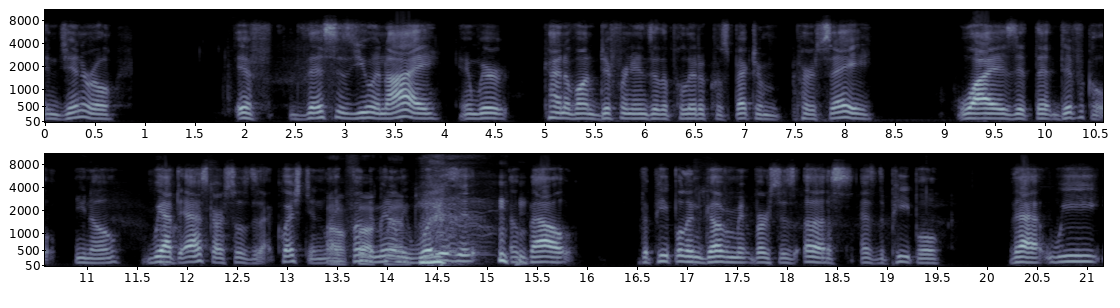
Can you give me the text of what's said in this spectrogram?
in general. If this is you and I, and we're kind of on different ends of the political spectrum per se, why is it that difficult? You know, we have to ask ourselves that question. Like Oh, fundamentally, man. what is it about the people in government versus us as the people that we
